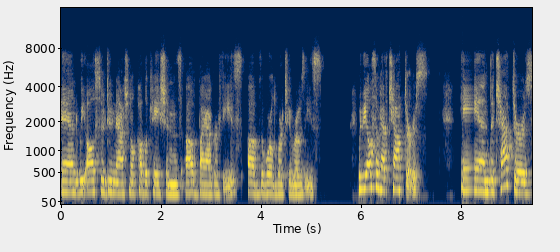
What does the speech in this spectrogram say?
and we also do national publications of biographies of the World War II Rosies. We also have chapters and the chapters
